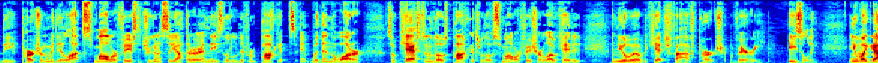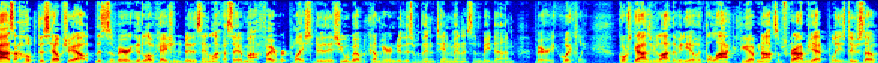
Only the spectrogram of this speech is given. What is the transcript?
The perch are going to be the lot smaller fish that you're going to see out there in these little different pockets within the water. So cast into those pockets where those smaller fish are located, and you'll be able to catch five perch very easily. Anyway, guys, I hope this helps you out. This is a very good location to do this in. Like I said, my favorite place to do this. You will be able to come here and do this within 10 minutes and be done very quickly. Of course, guys, if you like the video, hit the like. If you have not subscribed yet, please do so.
